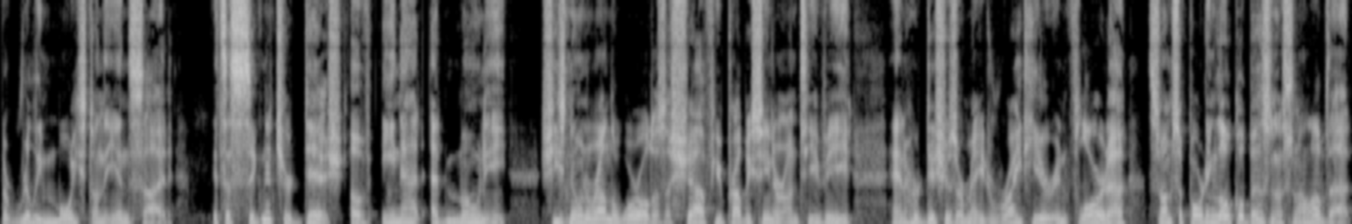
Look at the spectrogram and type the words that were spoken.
but really moist on the inside. It's a signature dish of Einat Admony. She's known around the world as a chef. You've probably seen her on TV, and her dishes are made right here in Florida, so I'm supporting local business, and I love that.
